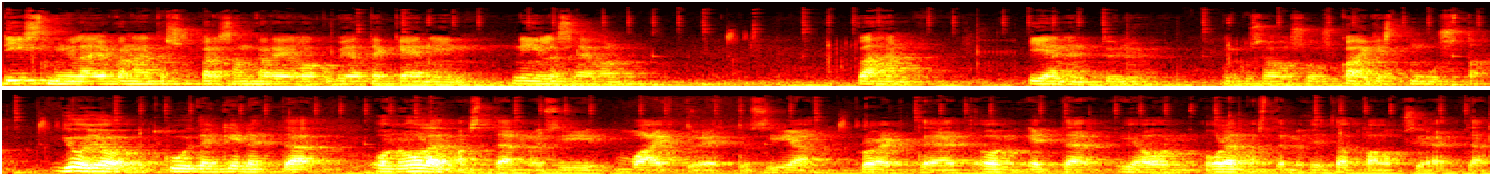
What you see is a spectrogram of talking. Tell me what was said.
Disneyllä, joka näitä supersankarielokuvia tekee, niin niillä se on vähän pienentynyt niin kuin se osuus kaikista muusta. Joo, joo, mutta kuitenkin, että on olemassa tämmöisiä vaihtoehtoisia projekteja että on, että, ja on olemassa tämmöisiä tapauksia, että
